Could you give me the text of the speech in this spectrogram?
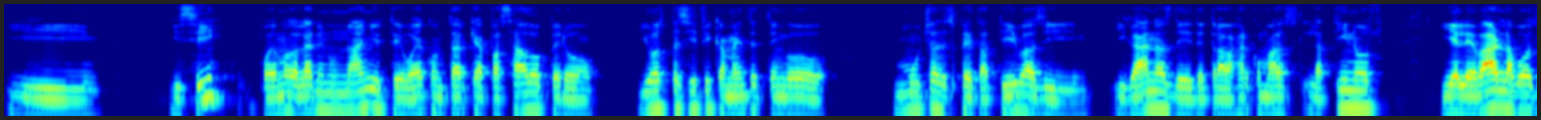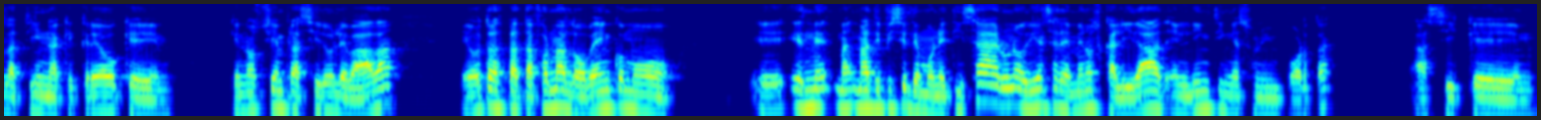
Y, y sí, podemos hablar en un año y te voy a contar qué ha pasado, pero yo específicamente tengo muchas expectativas y, ganas de, trabajar con más latinos y elevar la voz latina, que creo que, no siempre ha sido elevada. Eh, otras plataformas lo ven como eh, es más, difícil de monetizar, una audiencia de menos calidad. En LinkedIn eso no importa. Así que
